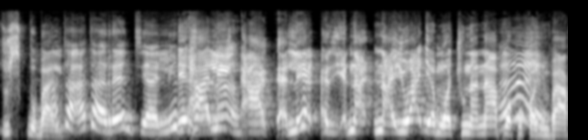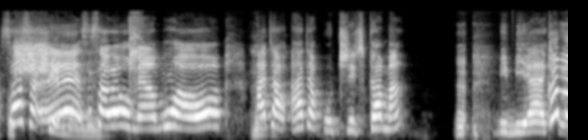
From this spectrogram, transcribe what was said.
tusikubali hata hata rent ya lipa Eh, hali mwanangu. ah, le- na, na yuaja mwachuna napo hapo kwa Eh, nyumba yako. sasa, eh, wewe umeamua o hata hata kutreat kama bibi yake. Kama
